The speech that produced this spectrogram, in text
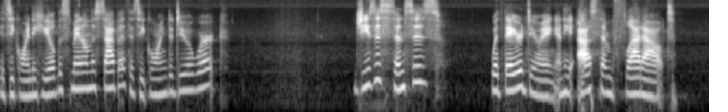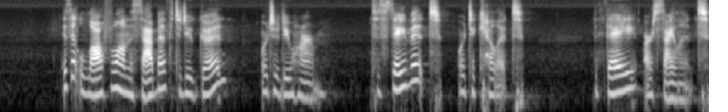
Is he going to heal this man on the Sabbath? Is he going to do a work? Jesus senses what they are doing, and he asks them flat out Is it lawful on the Sabbath to do good or to do harm? To save it or to kill it? But they are silent.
